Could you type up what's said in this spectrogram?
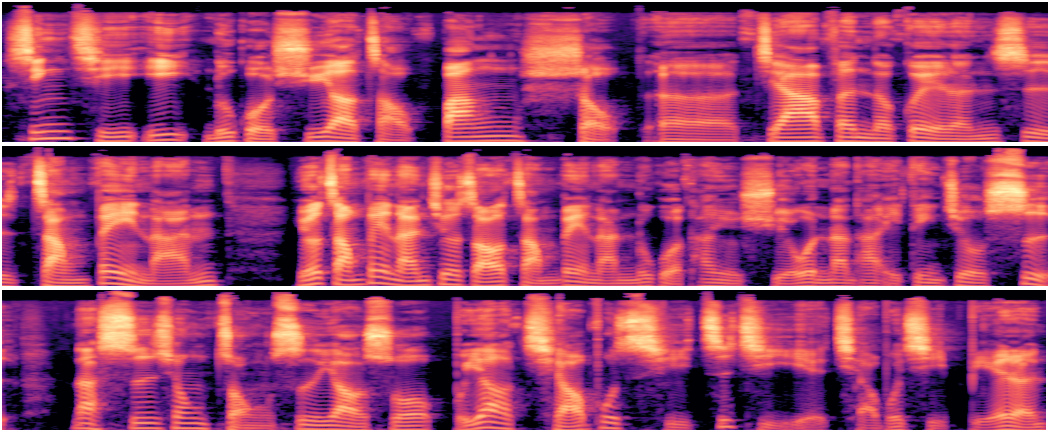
星期一如果需要找帮手，呃，加分的贵人是长辈男。有长辈难就找长辈难，如果他有学问，那他一定就是。那师兄总是要说，不要瞧不起自己，也瞧不起别人。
